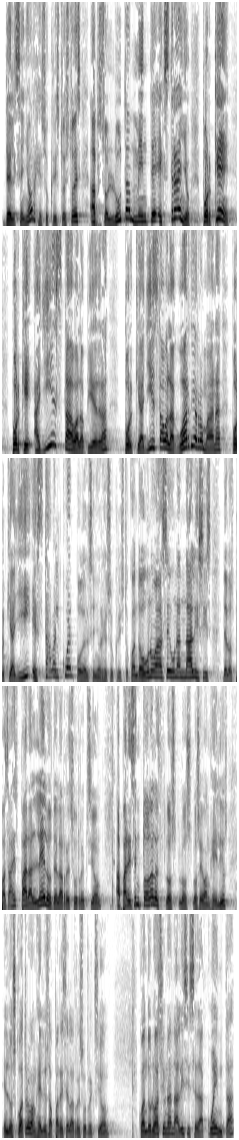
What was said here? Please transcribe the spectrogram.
del Señor Jesucristo. Esto es absolutamente extraño. ¿Por qué? Porque allí estaba la piedra, porque allí estaba la guardia romana, porque allí estaba el cuerpo del Señor Jesucristo. Cuando uno hace un análisis de los pasajes paralelos de la resurrección, aparecen todos los, los evangelios, en los cuatro evangelios aparece la resurrección. Cuando uno hace un análisis se da cuenta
